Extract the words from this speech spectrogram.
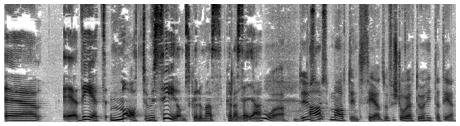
Eh, det är ett matmuseum skulle man kunna säga. Åh, du som är så matintresserad, så förstår jag att du har hittat det.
